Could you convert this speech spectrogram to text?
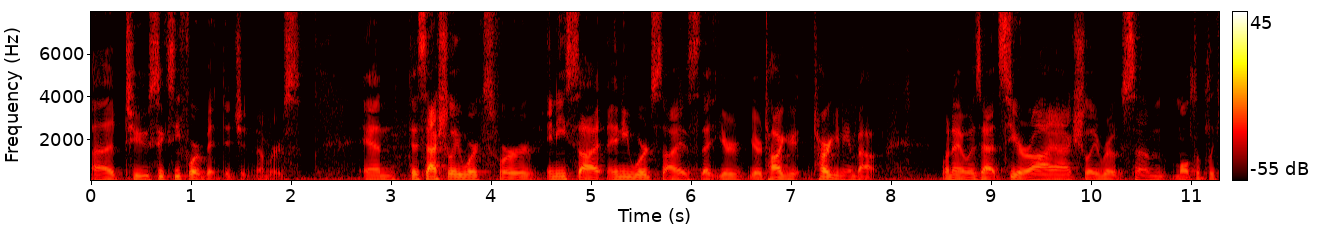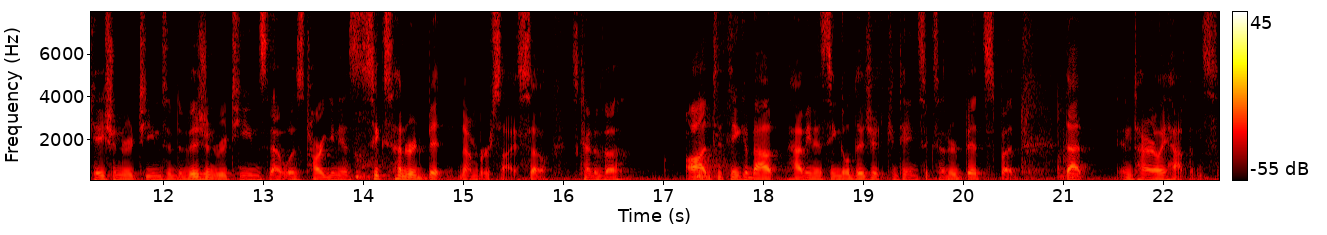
uh, two 64-bit digit numbers. And this actually works for any, si any word size that you're, you're target targeting about. When I was at CRI, I actually wrote some multiplication routines and division routines that was targeting a 600-bit number size. So it's kind of a odd to think about having a single digit contain 600 bits, but that entirely happens.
